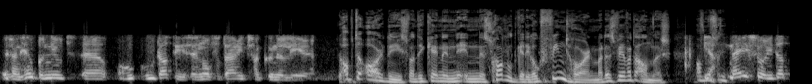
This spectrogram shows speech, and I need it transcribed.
we zijn heel benieuwd uh, hoe, hoe, dat is en of we daar iets van kunnen leren. Op de Orkneys, want ik ken in, in Schotland ken ik ook Findhorn, maar dat is weer wat anders. Of ja, misschien... nee, sorry, dat,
